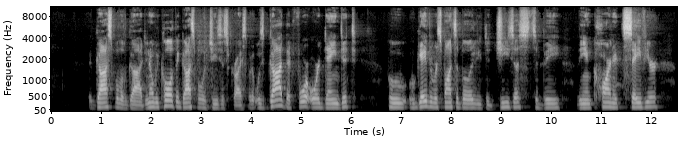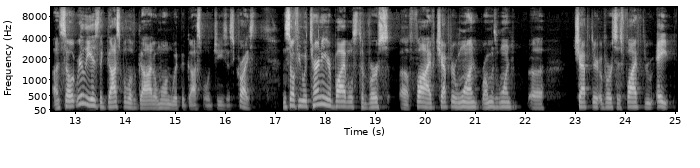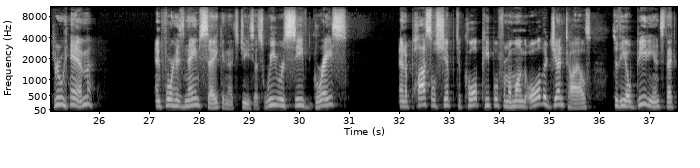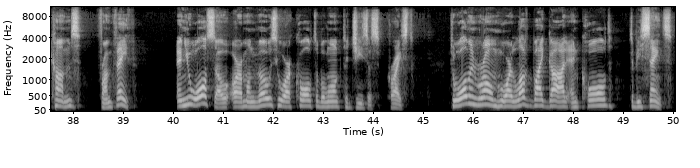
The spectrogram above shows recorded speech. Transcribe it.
The gospel of God. You know, we call it the gospel of Jesus Christ, but it was God that foreordained it, who, who gave the responsibility to Jesus to be the incarnate Savior. And so it really is the gospel of God along with the gospel of Jesus Christ. And so if you would turn in your Bibles to verse uh, 5, chapter 1, Romans 1, uh, chapter verses 5 through 8. Through him and for his name's sake, and that's Jesus, we received grace and apostleship to call people from among all the Gentiles to the obedience that comes from faith. And you also are among those who are called to belong to Jesus Christ. To all in Rome who are loved by God and called to be saints.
